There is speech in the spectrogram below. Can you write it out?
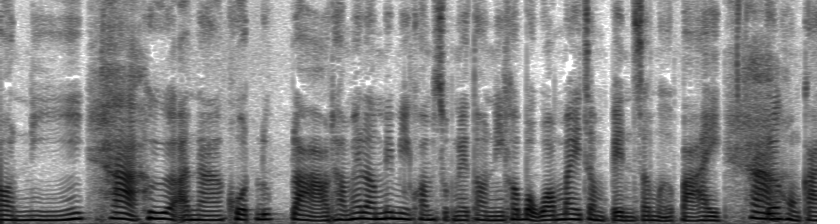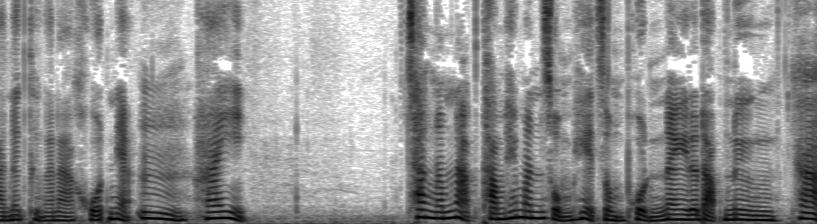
ตอนนี้ค่ะเพื่ออนาคตหรือเปล่าทำให้เราไม่มีความสุขในตอนนี้เขาบอกว่าไม่จำเป็นเสมอไปค่ะเรื่องของการนึกถึงอนาคตเนี่ยอืมให้ชั่งน้ำหนักทำให้มันสมเหตุสมผลในระดับหนึ่งค่ะ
